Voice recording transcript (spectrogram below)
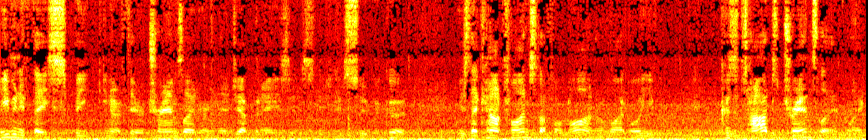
even if they speak, you know, if they're a translator and their Japanese is, is, is super good, is they can't find stuff online. I'm like, well, you, because it's hard to translate. Like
